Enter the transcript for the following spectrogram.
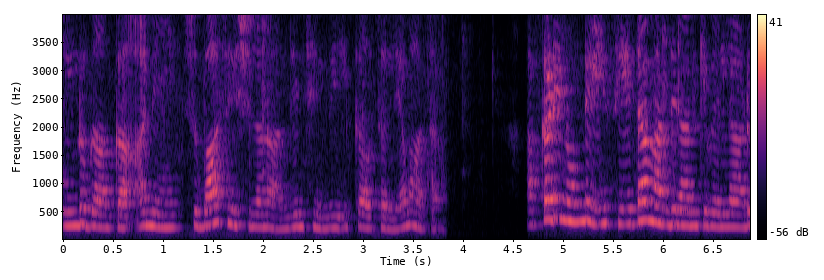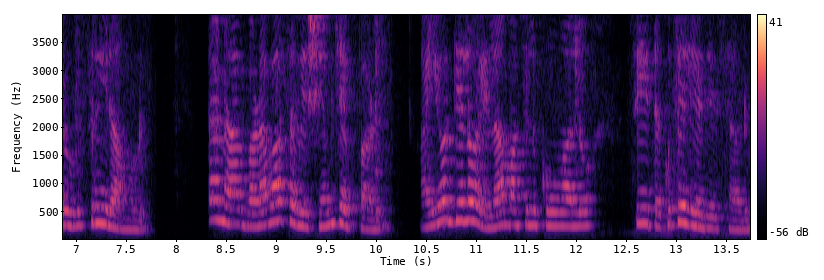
ఉండుగాక అని శుభాశీషులను అందించింది కౌసల్య మాత. అక్కడి నుండి సీతా మందిరానికి వెళ్ళాడు శ్రీరాముడు. తన వనవాస విషయం చెప్పాడు. అయోధ్యలో ఎలా మసులుకోవాలో సీతకు తెలియజేశాడు.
